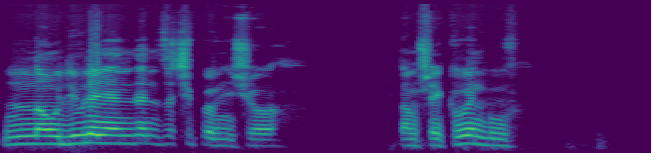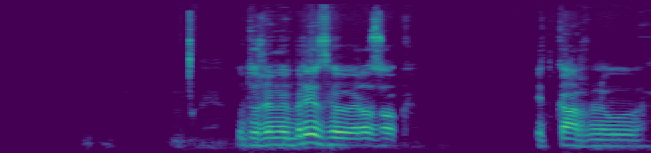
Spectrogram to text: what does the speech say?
На удивлення ніде не зачепив нічого. Там ще й клин був. Тут уже ми бризгали разок, підкармлювали.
